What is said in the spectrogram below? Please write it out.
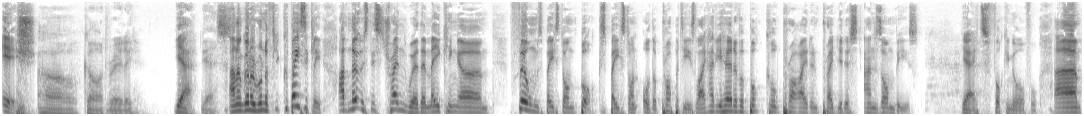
ish. Oh God, really? Yeah. Yes. And I'm going to run a few. Cause basically, I've noticed this trend where they're making um, films based on books, based on other properties. Like, have you heard of a book called Pride and Prejudice and Zombies? Yeah, it's fucking awful. Um,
